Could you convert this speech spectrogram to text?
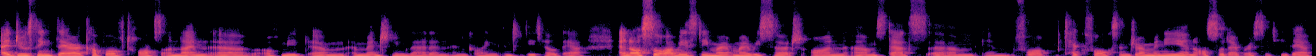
I, do think there are a couple of talks online uh, of me um, mentioning that and, and, going into detail there. And also obviously my, my research on um, stats um, in, for tech folks in Germany and also diversity there.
